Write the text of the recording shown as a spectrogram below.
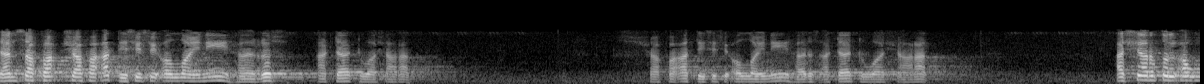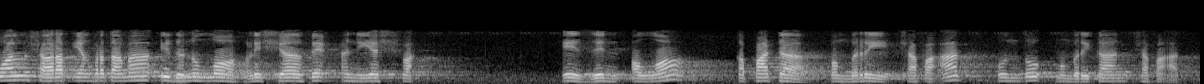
Dan syafaat di sisi Allah ini harus ada dua syarat. Syafaat di sisi Allah ini harus ada dua syarat. Asyaratul awal syarat yang pertama idnullah lisyafi' an yashfa' izin Allah kepada pemberi syafaat untuk memberikan syafaat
